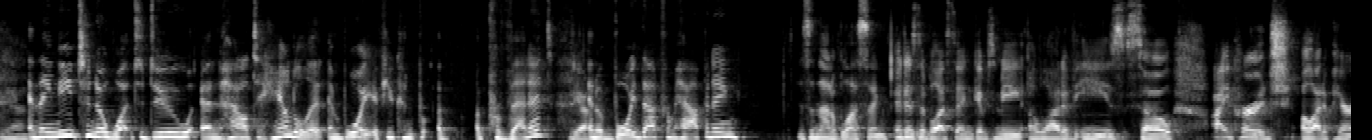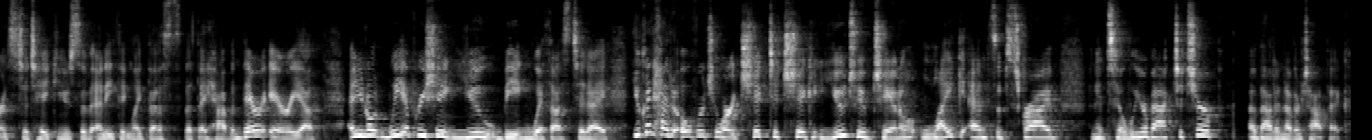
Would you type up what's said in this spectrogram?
yeah. and they need to know what to do and how to handle it. And boy, if you can uh, uh, prevent it yeah. and avoid that from happening, isn't that a blessing? It is a blessing, gives me a lot of ease. So I encourage a lot of parents to take use of anything like this that they have in their area. And you know what? We appreciate you being with us today. You can head over to our Chick to Chick YouTube channel, like and subscribe. And until we are back to chirp about another topic.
